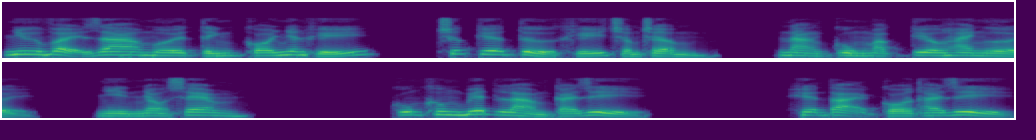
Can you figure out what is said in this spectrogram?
như vậy ra mới tính có nhân khí, trước kia tử khí trầm trầm, nàng cùng mặc tiêu hai người, nhìn nhau xem. Cũng không biết làm cái gì. Hiện tại có thái gì,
